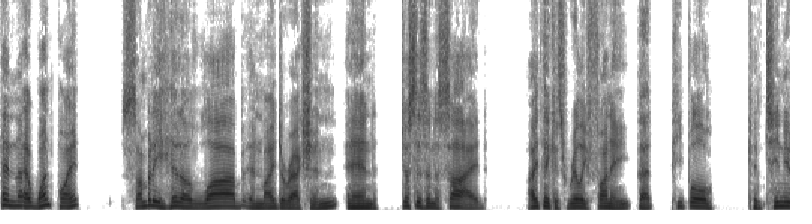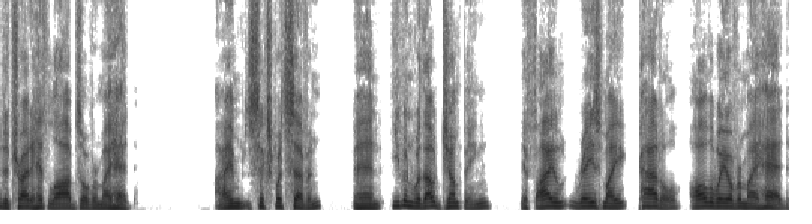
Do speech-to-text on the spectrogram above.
And uh, at one point, somebody hit a lob in my direction. And just as an aside, I think it's really funny that people continue to try to hit lobs over my head. I'm six foot seven, and even without jumping, if I raise my paddle all the way over my head,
